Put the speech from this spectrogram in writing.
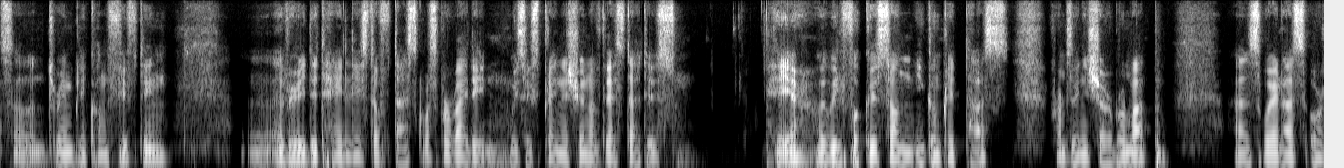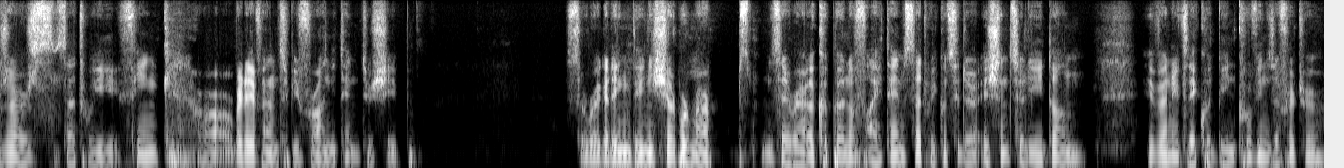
So during BlinkOn 15, uh, a very detailed list of tasks was provided with explanation of their status. Here, we will focus on incomplete tasks from the initial roadmap, as well as others that we think are relevant before I intend to ship. So regarding the initial roadmap, there are a couple of items that we consider essentially done, even if they could be improved in the future.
